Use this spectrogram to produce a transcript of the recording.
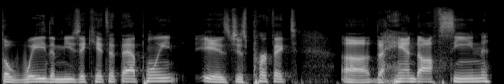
the way the music hits at that point is just perfect. Uh, the handoff scene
